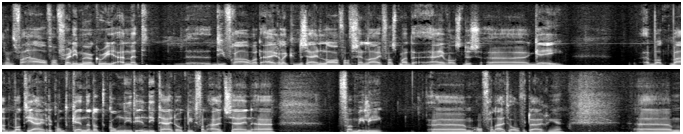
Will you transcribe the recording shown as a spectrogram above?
Het verhaal van Freddie Mercury en met eh, die vrouw, wat eigenlijk zijn love of zijn life was, maar hij was dus eh, gay. Wat, wat, wat hij eigenlijk ontkende, dat kon niet in die tijd. Ook niet vanuit zijn eh, familie Ehm, of vanuit de overtuigingen. Ehm,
